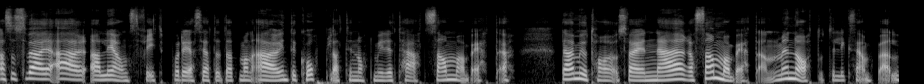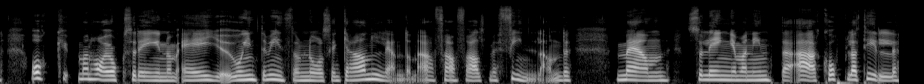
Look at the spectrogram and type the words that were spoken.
Alltså Sverige är alliansfritt på det sättet att man är inte kopplad till något militärt samarbete. Däremot har Sverige nära samarbeten med NATO till exempel. Och man har ju också det inom EU och inte minst de nordiska grannländerna, framförallt med Finland. Men så länge man inte är kopplad till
